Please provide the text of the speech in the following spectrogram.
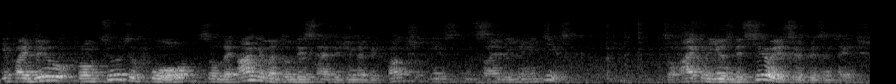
if I do from 2 to 4, so the argument of this hypergeometric function is inside the unit disk. So I can use the series representation.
